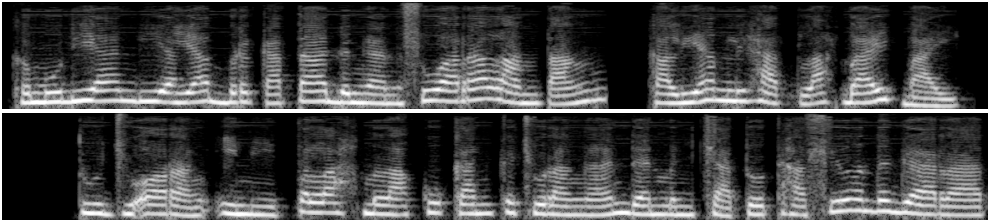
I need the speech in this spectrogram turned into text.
Kemudian dia berkata dengan suara lantang, kalian lihatlah baik-baik. Tujuh orang ini telah melakukan kecurangan dan mencatut hasil negara,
